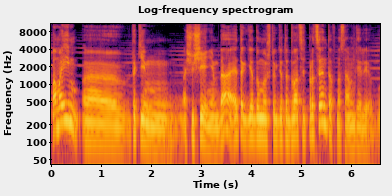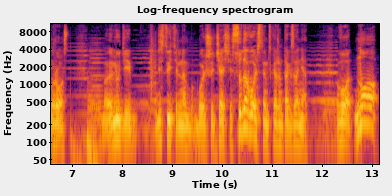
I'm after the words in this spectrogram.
по моим э, таким ощущениям, да, это, я думаю, что где-то 20% на самом деле рост. Люди действительно больше, чаще с удовольствием, скажем так, звонят. Вот. Но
